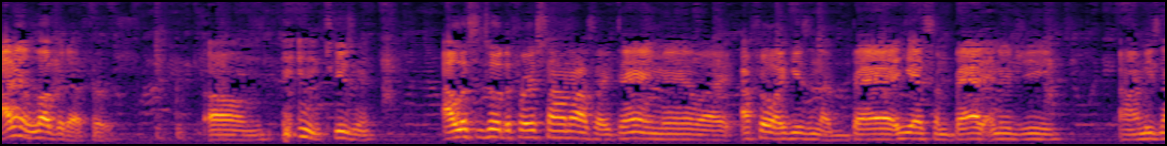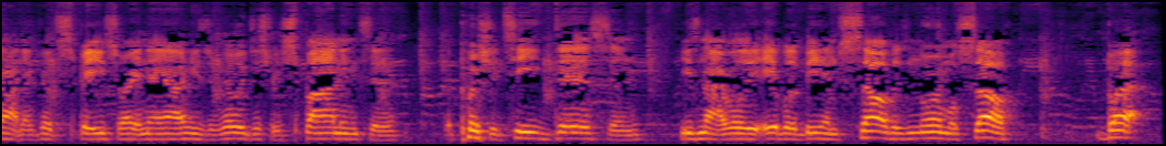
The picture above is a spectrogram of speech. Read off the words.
I didn't love it at first. Um, excuse me. I listened to it the first time and I was like, dang man, like I feel like he's in a bad. He has some bad energy. Um, he's not in a good space right now. He's really just responding to the Pusha T diss, and he's not really able to be himself, his normal self. But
